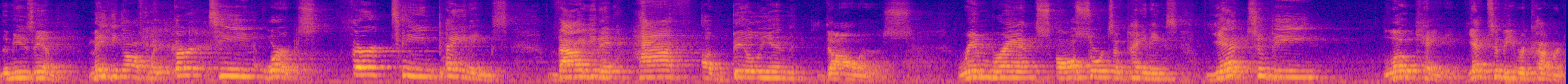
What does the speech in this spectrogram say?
the museum, making off with 13 works, 13 paintings valued at half a billion dollars. Rembrandt's, all sorts of paintings, yet to be located, yet to be recovered.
